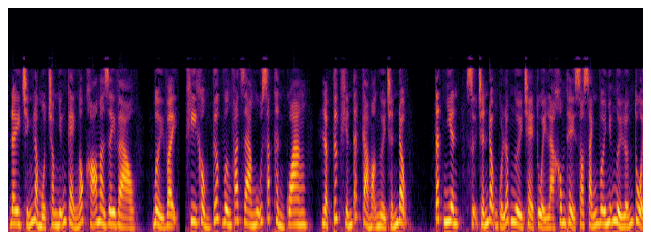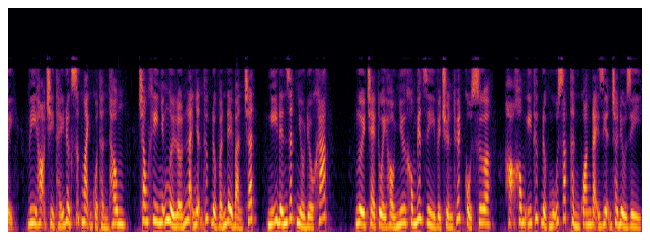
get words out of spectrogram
đây chính là một trong những kẻ ngốc khó mà dây vào. Bởi vậy, khi khổng tước vương phát ra ngũ sắc thần quang, lập tức khiến tất cả mọi người chấn động. Tất nhiên, sự chấn động của lớp người trẻ tuổi là không thể so sánh với những người lớn tuổi, vì họ chỉ thấy được sức mạnh của thần thông, trong khi những người lớn lại nhận thức được vấn đề bản chất, nghĩ đến rất nhiều điều khác. Người trẻ tuổi hầu như không biết gì về truyền thuyết cổ xưa, họ không ý thức được ngũ sắc thần quang đại diện cho điều gì,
